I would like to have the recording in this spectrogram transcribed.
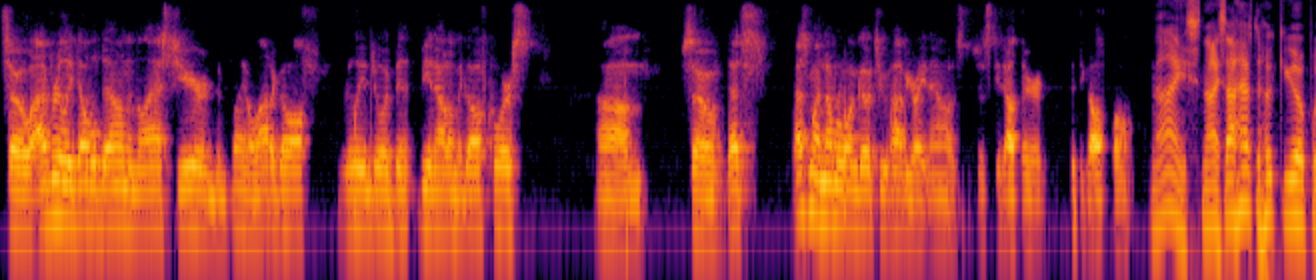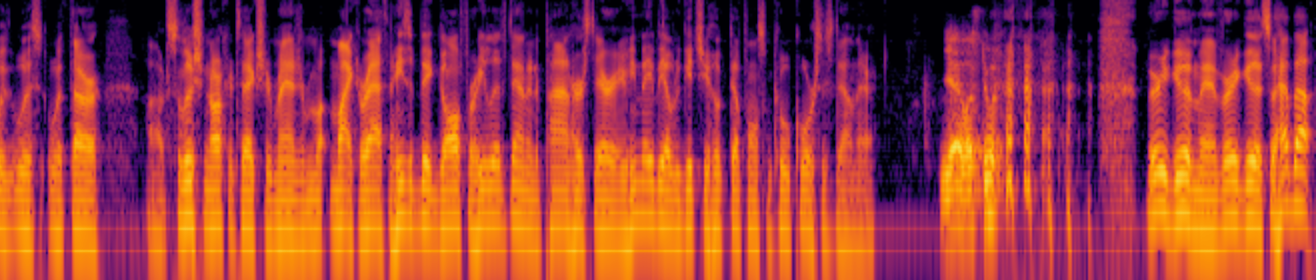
So I've really doubled down in the last year and been playing a lot of golf really enjoy be, being out on the golf course. Um, so that's that's my number one go-to hobby right now is to just get out there and hit the golf ball. Nice, nice. I have to hook you up with with with our uh, solution architecture manager Mike Rathman. He's a big golfer. He lives down in the Pinehurst area. He may be able to get you hooked up on some cool courses down there. Yeah, let's do it. Very good, man. Very good. So, how about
